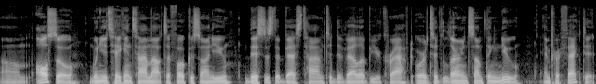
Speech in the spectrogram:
Um, also, when you're taking time out to focus on you, this is the best time to develop your craft or to learn something new and perfect it.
